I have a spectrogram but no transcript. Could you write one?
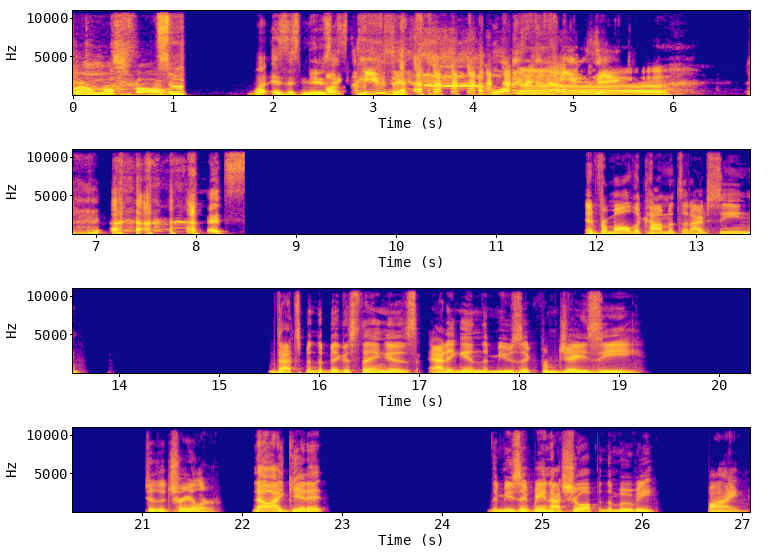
Rome must fall. What is this music? What's the music? what is the music? Uh, it's and from all the comments that I've seen, that's been the biggest thing is adding in the music from Jay Z to the trailer. Now I get it. The music may not show up in the movie. Fine.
